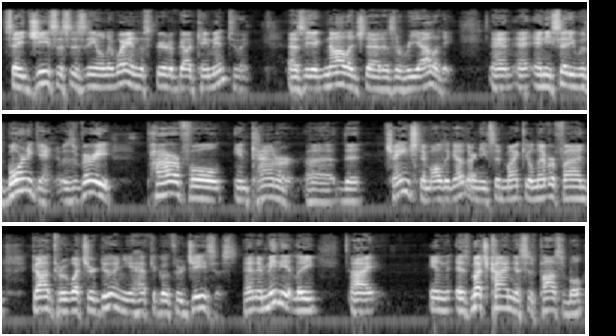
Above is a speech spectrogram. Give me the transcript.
say, Jesus is the only way. And the Spirit of God came into him as he acknowledged that as a reality and and he said he was born again. It was a very powerful encounter uh, that changed him altogether. And he said, Mike, you'll never find God through what you're doing. You have to go through Jesus. And immediately, I, in as much kindness as possible,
